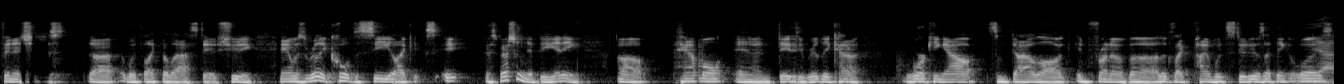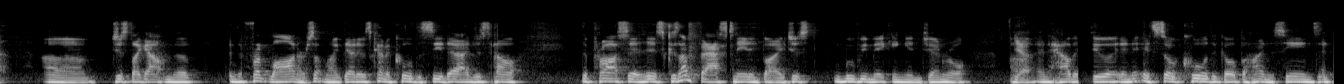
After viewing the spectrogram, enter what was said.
finishes uh, with like the last day of shooting. And it was really cool to see, like, it, especially in the beginning, uh, Hamill and Daisy Ridley kind of working out some dialogue in front of uh, it looks like Pinewood Studios, I think it was. Yeah. Um, just like out in the in the front lawn or something like that. It was kind of cool to see that, just how the process is. Because I'm fascinated by just movie making in general. Uh, Yeah. and how they do it, and it's so cool to go behind the scenes. And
